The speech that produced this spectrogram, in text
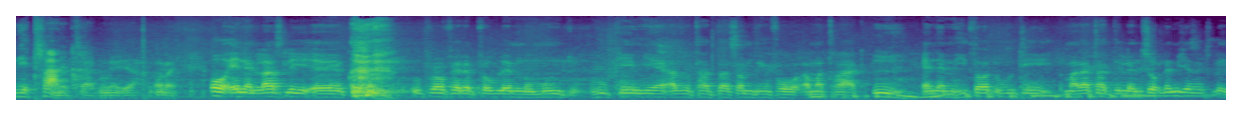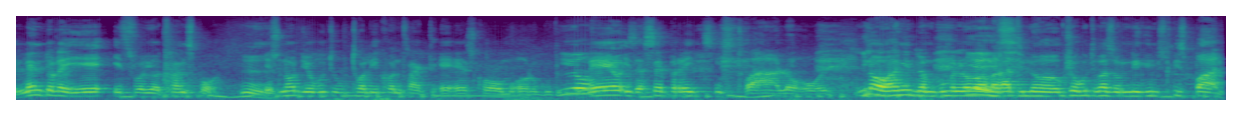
Netruck Truck, no, yeah all right. Oh and then lastly uh, uprof had a problem nomuntu who came here azothatha something for ama-truck and then he thought ukuthi makathathe le so let me just explain. Le nto le here is for your transport. It's not yokuthi uthole i-contract e-escom or leyo is a separate isithwalo. No angithi lo mphumelo Yes. bakathi no kusho ukuthi bazokunika is- isipani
